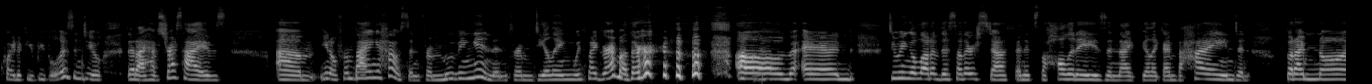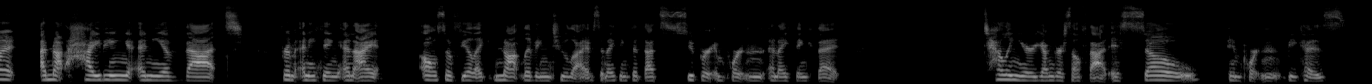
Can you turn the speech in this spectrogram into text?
quite a few people listen to that i have stress hives um you know from buying a house and from moving in and from dealing with my grandmother um and doing a lot of this other stuff and it's the holidays and i feel like i'm behind and but i'm not i'm not hiding any of that from anything and i also feel like not living two lives and i think that that's super important and i think that telling your younger self that is so important because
